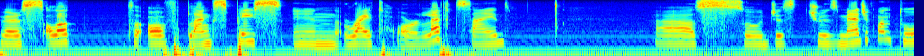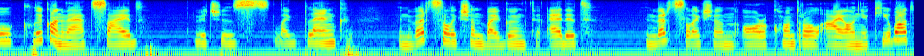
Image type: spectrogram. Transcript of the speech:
there's a lot of blank space in right or left side uh, so just choose magic wand tool click on that side which is like blank invert selection by going to edit invert selection or control I on your keyboard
